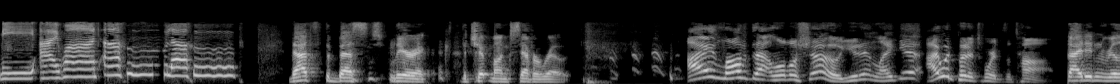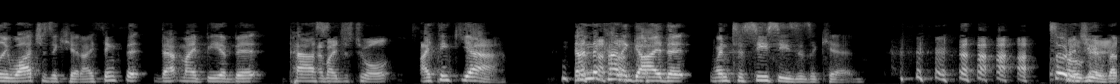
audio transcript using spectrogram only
Me, I want a hula hoop. That's the best lyric the Chipmunks ever wrote. I loved that little show. You didn't like it? I would put it towards the top. I didn't really watch as a kid. I think that that might be a bit past. Am I just too old? I think, yeah. I'm the kind of guy that went to CiCi's as a kid. So did you, but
